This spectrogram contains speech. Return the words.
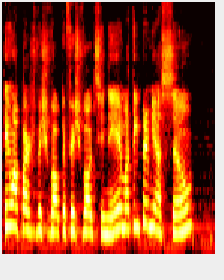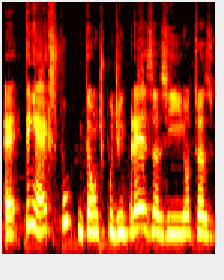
tem uma parte do festival que é festival de cinema, tem premiação, é, tem expo, então, tipo, de empresas e outras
